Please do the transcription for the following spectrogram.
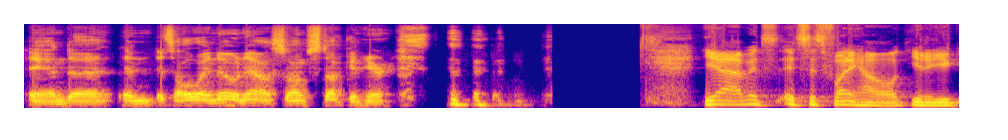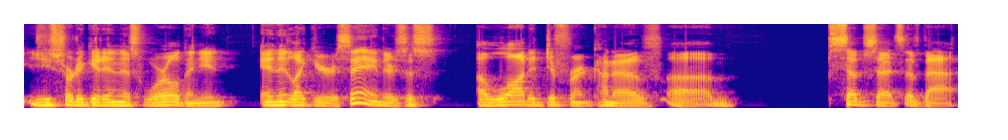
and uh, and it's all I know now. So I'm stuck in here. yeah, I mean, it's it's just funny how you know you you sort of get in this world and you and then like you were saying, there's just a lot of different kind of um, subsets of that.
